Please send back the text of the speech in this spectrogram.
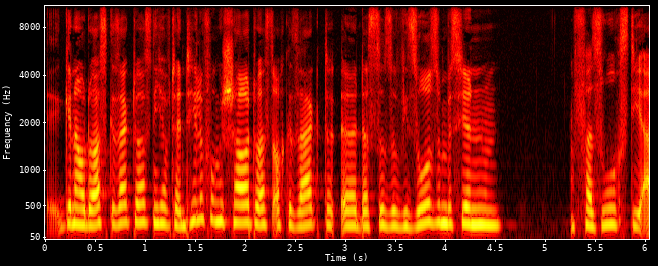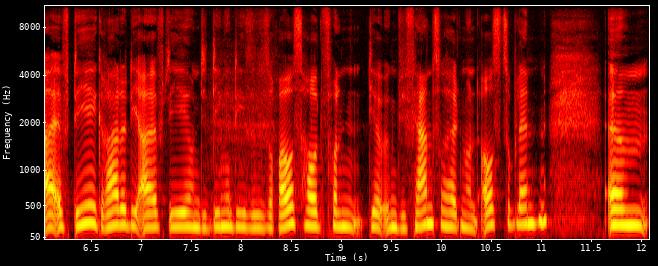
genau, du hast gesagt, du hast nicht auf dein Telefon geschaut. Du hast auch gesagt, äh, dass du sowieso so ein bisschen versuchst, die AfD, gerade die AfD und die Dinge, die sie so raushaut, von dir irgendwie fernzuhalten und auszublenden. Ähm,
